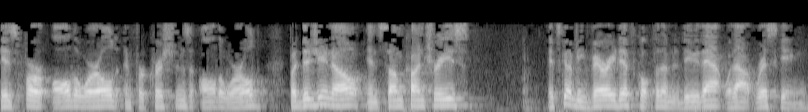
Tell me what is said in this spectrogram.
is for all the world and for Christians all the world? But did you know in some countries, it's going to be very difficult for them to do that without risking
